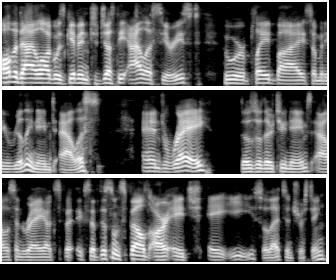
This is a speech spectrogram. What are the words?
All the dialogue was given to just the Alice series, who were played by somebody really named Alice and Rhae. Those are their two names, Alice and Rhae, except this one's spelled R H A E, so that's interesting.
